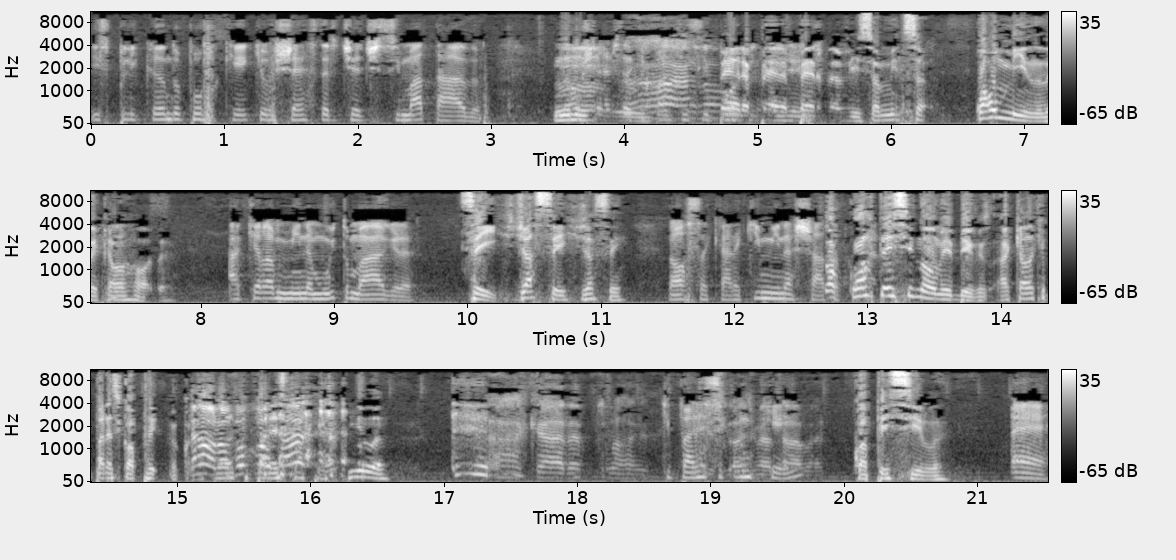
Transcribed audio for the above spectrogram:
explicando por que, que o Chester tinha se matado. Não o Chester que Ah, participou. não. Pera, pera, pera, Davi. Só me, só... Qual mina daquela roda? Aquela mina muito magra. Sei, já sei, já sei. Nossa, cara, que mina chata. Só corta esse nome, Bigos. Aquela que parece com a... Não, não vou Priscila. Ah, cara. Que parece com quem? Com a Priscila. É,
